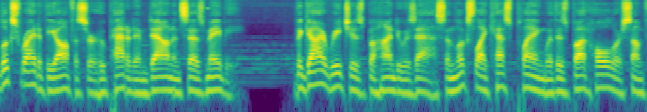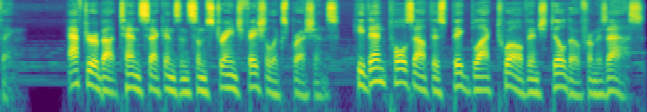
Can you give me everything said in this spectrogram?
looks right at the officer who patted him down and says maybe. The guy reaches behind to his ass and looks like Hess playing with his butthole or something. After about 10 seconds and some strange facial expressions, he then pulls out this big black 12 inch dildo from his ass.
